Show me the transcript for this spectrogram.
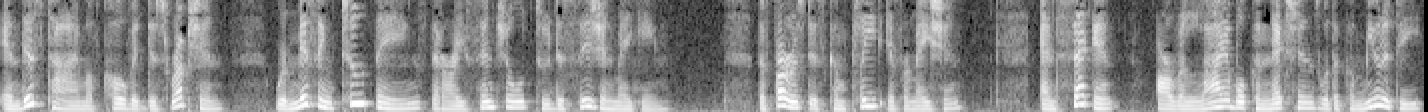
In this time of COVID disruption, we're missing two things that are essential to decision making. The first is complete information, and second are reliable connections with a community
